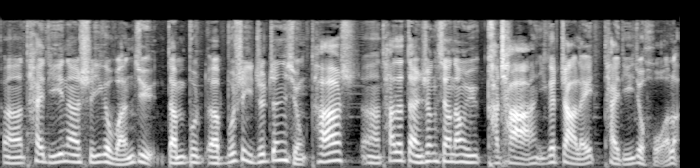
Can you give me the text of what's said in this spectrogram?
呃，泰迪呢是一个玩具，但不呃不是一只真熊。它呃它的诞生相当于咔嚓一个炸雷，泰迪就活了。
